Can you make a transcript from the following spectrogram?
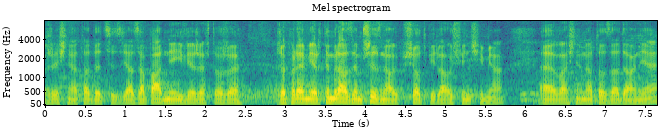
września ta decyzja zapadnie i wierzę w to, że, że premier tym razem przyznał środki dla Oświęcimia e, właśnie na to zadanie.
